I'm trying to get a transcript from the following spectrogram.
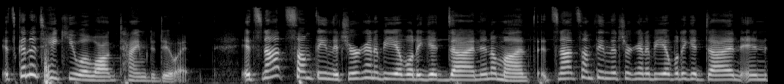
it's going to take you a long time to do it. It's not something that you're going to be able to get done in a month. It's not something that you're going to be able to get done in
